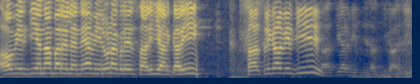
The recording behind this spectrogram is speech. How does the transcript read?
ਆਓ ਵੀਰ ਜੀ ਇਹਨਾਂ ਬਾਰੇ ਲੈਣੇ ਆ ਵੀਰੋ ਨਾਲ ਕੋਲੇ ਸਾਰੀ ਜਾਣਕਾਰੀ। ਸਤਿ ਸ੍ਰੀ ਅਕਾਲ ਵੀਰ ਜੀ। ਸਤਿ ਸ਼੍ਰੀ ਅਕਾਲ ਵੀਰ ਜੀ ਸਤਿ ਸ਼੍ਰੀ ਅਕਾਲ ਜੀ।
